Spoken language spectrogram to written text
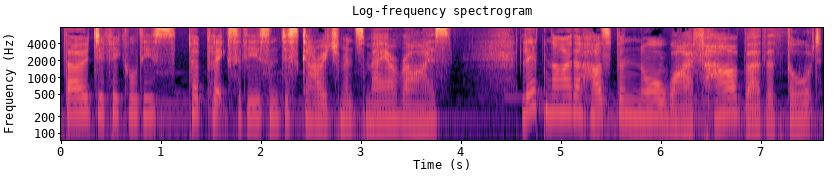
Though difficulties, perplexities, and discouragements may arise, let neither husband nor wife harbour the thought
